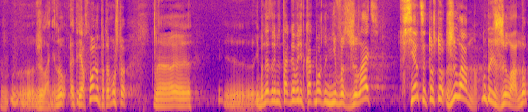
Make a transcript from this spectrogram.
желание. Ну, это я вспомнил, потому что э, э, Ибн Эзра именно так говорит, как можно не возжелать в сердце то, что желанно. Ну, то есть желанно,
